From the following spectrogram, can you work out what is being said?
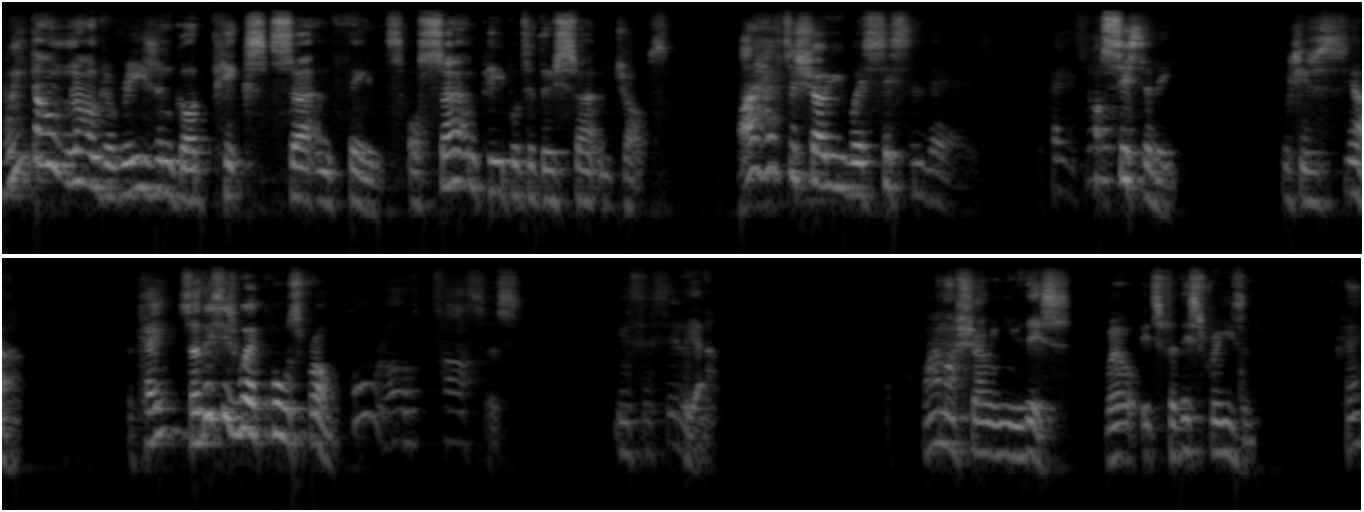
We don't know the reason God picks certain things or certain people to do certain jobs. I have to show you where Cilicia is. Okay, it's not Sicily, which is, you know, Okay, so this is where Paul's from. Paul of Tarsus in Cilicia. Why am I showing you this? Well, it's for this reason. Okay.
